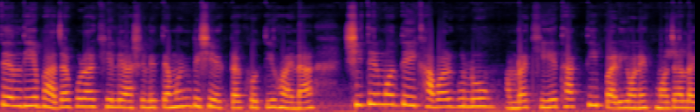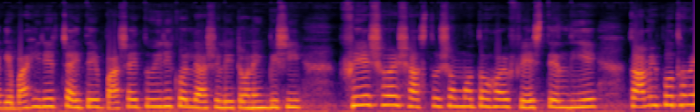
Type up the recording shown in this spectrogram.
তেল দিয়ে ভাজা পোড়া খেলে আসলে তেমন বেশি একটা ক্ষতি হয় না। শীতের মধ্যে এই খাবারগুলো আমরা খেয়ে থাকতেই পারি, অনেক মজা লাগে। বাহিরের চাইতে বাসায় তৈরি করলে আসলে এটা অনেক বেশি ফ্রেশ হয়, স্বাস্থ্যসম্মত হয়, ফ্রেশ তেল দিয়ে। তো আমি প্রথমে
